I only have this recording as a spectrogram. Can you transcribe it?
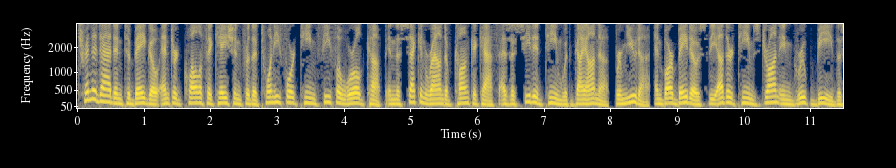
Trinidad and Tobago entered qualification for the 2014 FIFA World Cup in the second round of CONCACAF as a seeded team with Guyana, Bermuda, and Barbados the other teams drawn in Group B. The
